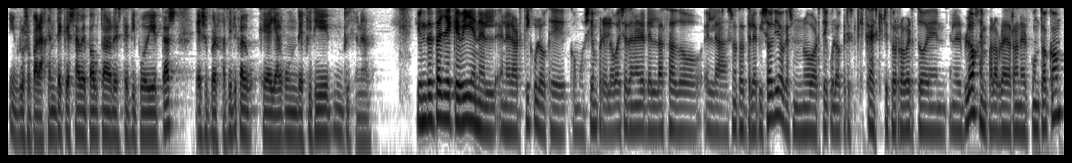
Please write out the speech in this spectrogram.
incluso para gente que sabe pautar este tipo de dietas, es súper fácil que haya algún déficit nutricional. Y un detalle que vi en el, en el, artículo, que como siempre lo vais a tener enlazado en las notas del episodio, que es un nuevo artículo que, ha escrito Roberto en, el blog, en palabraderunner.com,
